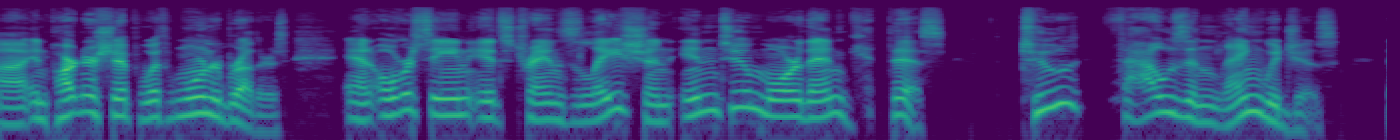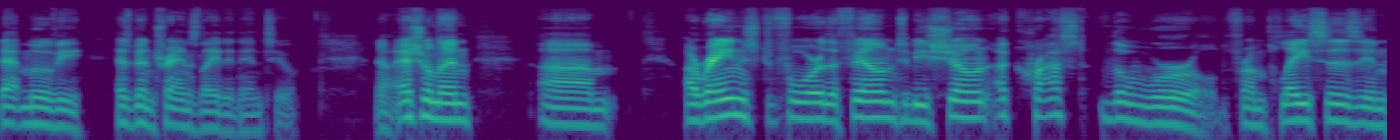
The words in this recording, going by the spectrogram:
uh, in partnership with Warner Brothers, and overseeing its translation into more than, get this, 2,000 languages that movie has been translated into. Now, Eshelman um, arranged for the film to be shown across the world, from places in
